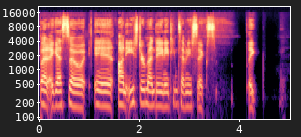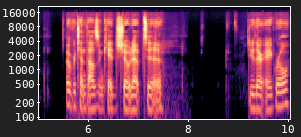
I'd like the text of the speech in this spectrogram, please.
But I guess so in, on Easter Monday in 1876 like over 10,000 kids showed up to do their egg roll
